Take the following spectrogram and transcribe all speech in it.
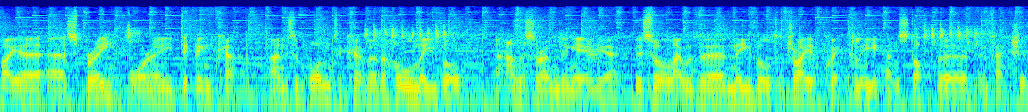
via a spray or a dipping cup and it's important to cover the whole navel and the surrounding area. This will allow the navel to dry up quickly and stop the infection.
